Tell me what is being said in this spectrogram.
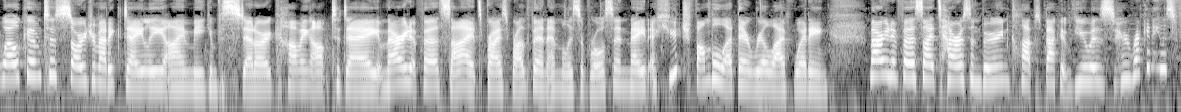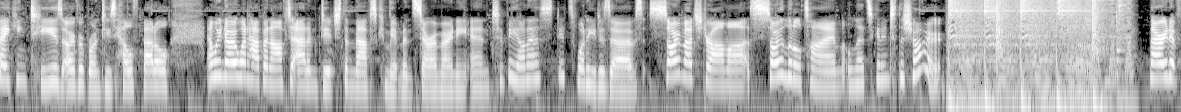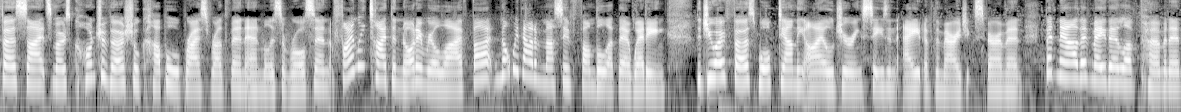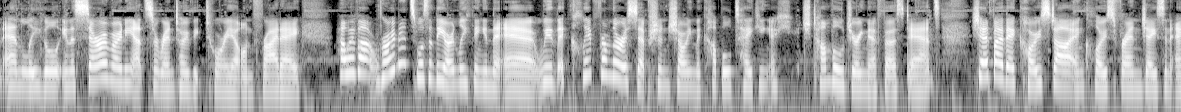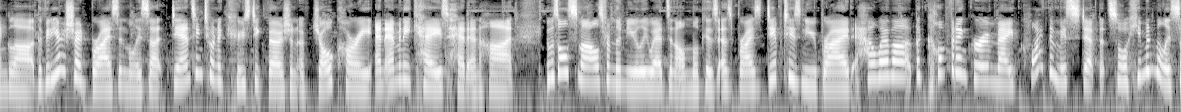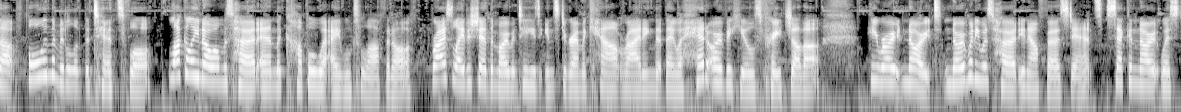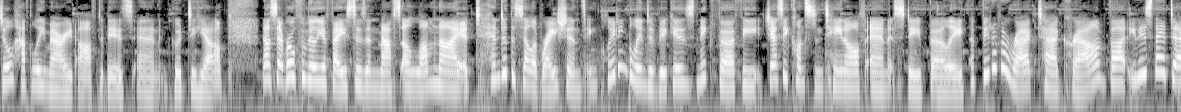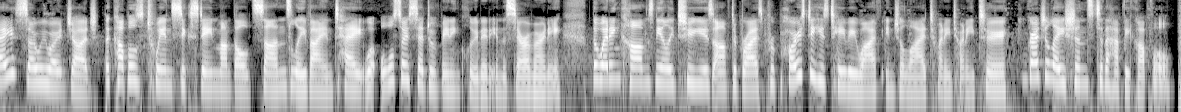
Welcome to So Dramatic Daily. I'm Megan Pistetto. Coming up today, Married at First Sight, Bryce Ruthven and Melissa Rawson made a huge fumble at their real life wedding. Married at First Sight's Harrison Boon claps back at viewers who reckon he was faking tears over Bronte's health battle. And we know what happened after Adam ditched the MAFS commitment ceremony. And to be honest, it's what he deserves. So much drama, so little time. Let's get into the show. Married at First Sight's most controversial couple, Bryce Ruthven and Melissa Rawson, finally tied the knot in real life, but not without a massive fumble at their wedding. The duo first walked down the aisle during season 8 of the marriage experiment, but now they've made their love permanent and legal in a ceremony at Sorrento, Victoria on Friday. However, romance wasn't the only thing in the air, with a clip from the reception showing the couple taking a huge tumble during their first dance. Shared by their co star and close friend Jason Engler, the video showed Bryce and Melissa dancing to an acoustic version of Joel Corry and MNEK's Head and Heart. It was all smiles from the newlyweds and onlookers as Bryce dipped his new bride. However, the confident groom made quite the misstep that saw him and Melissa fall in the middle of the dance floor. Luckily, no one was hurt and the couple were able to laugh it off. Bryce later shared the moment to his Instagram account, writing that they were head over heels for each other. He wrote, Note, nobody was hurt in our first dance. Second note, we're still happily married after this, and good to hear. Now, several familiar faces and MAFS alumni attended the celebrations, including Belinda Vickers, Nick Furphy, Jesse Konstantinov, and Steve Burley. A bit of a ragtag crowd, but it is their day, so we won't judge. The couple's twin 16 month old sons, Levi and Tate, were also said to have been included in the ceremony. The wedding comes nearly two years after Bryce proposed to his TV wife in July 2022. Congratulations to the happy couple.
